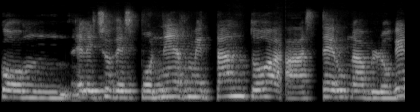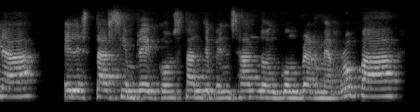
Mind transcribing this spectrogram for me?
con el hecho de exponerme tanto a, ser una bloguera, el estar siempre constante pensando en comprarme ropa,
